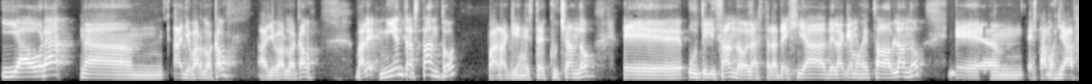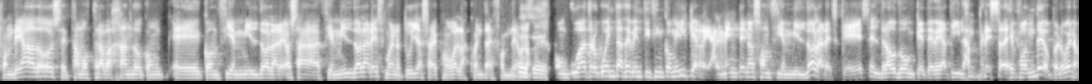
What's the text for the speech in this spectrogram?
y ahora a llevarlo a cabo, a llevarlo a cabo. ¿Vale? Mientras tanto, para quien esté escuchando, eh, utilizando la estrategia de la que hemos estado hablando, eh, estamos ya fondeados, estamos trabajando con, eh, con 100 mil dólares, o sea, 100 mil dólares, bueno, tú ya sabes cómo van las cuentas de fondeo, ¿no? Con cuatro cuentas de 25 mil que realmente no son 100 mil dólares, que es el drawdown que te dé a ti la empresa de fondeo, pero bueno,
